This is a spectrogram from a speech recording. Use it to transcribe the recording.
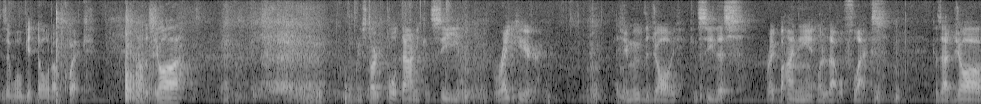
Because it will get dulled up quick. Now the jaw, when you start to pull it down, you can see right here, as you move the jaw, you can see this right behind the antler that will flex. Because that jaw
